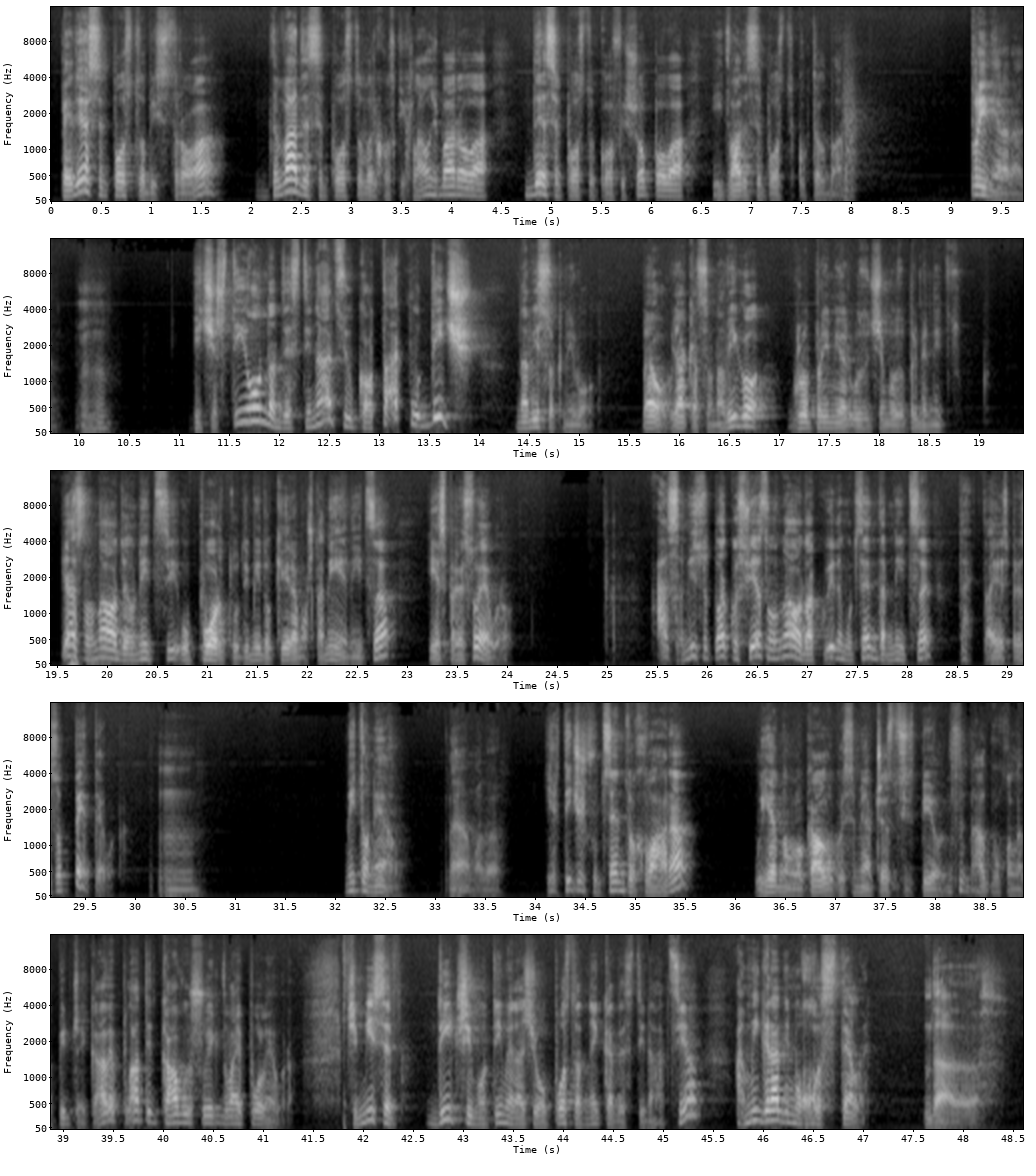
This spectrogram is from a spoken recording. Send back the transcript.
50% bistroa, 20% vrhunskih lounge barova, 10% coffee shopova i 20% koktel barova. Primjera radi. Mhm. Ti ćeš ti onda destinaciju kao takvu dić na visok nivo. Evo, ja kad sam na Vigo, glup primjer, uzet ćemo za primjer Nicu. Ja sam znao da je u Nici, u portu gdje mi dokiramo šta nije Nica, je espresso euro. A sam isto tako svjesno znao da ako idem u centar Nice, da je taj espresso 5 eura. Mm. Mi to nemamo. Nemamo, da. Jer ti ćeš u centru Hvara, u jednom lokalu koji sam ja često si spio alkoholna pića i kave, platit kavu još uvijek 2,5 eura. Znači mi se dičimo time da ćemo postati neka destinacija, a mi gradimo hostele. Da, da, da.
